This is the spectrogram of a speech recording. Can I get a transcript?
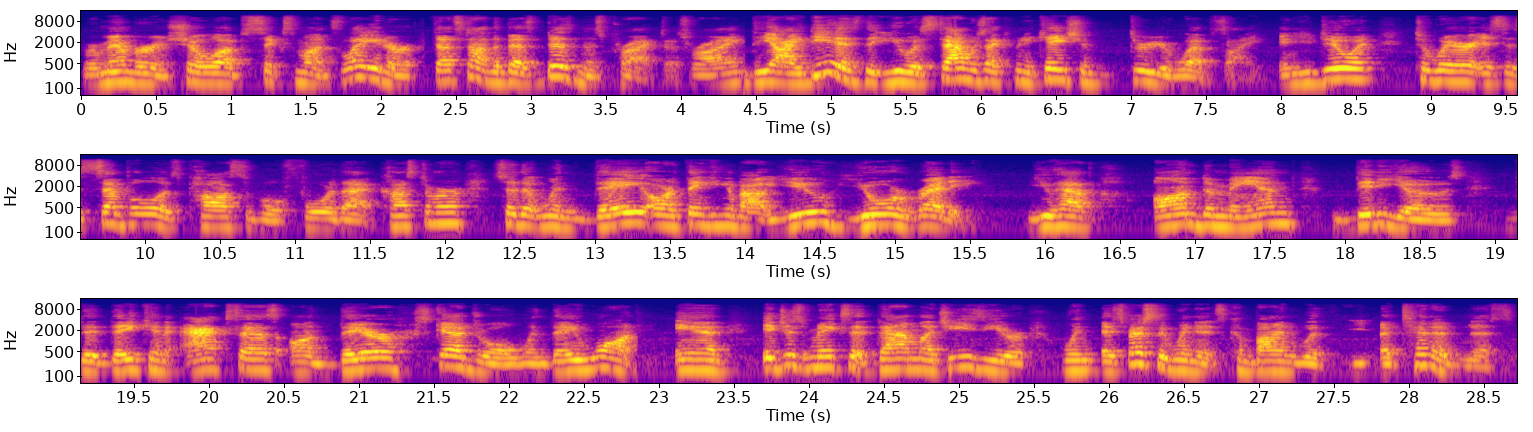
remember and show up six months later, that's not the best business practice, right? The idea is that you establish that communication through your website and you do it to where it's as simple as possible for that customer so that when they are thinking about you, you're ready. You have on-demand videos that they can access on their schedule when they want. And it just makes it that much easier when especially when it's combined with attentiveness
